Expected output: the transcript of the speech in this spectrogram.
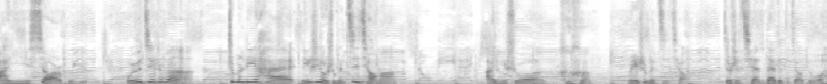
阿姨笑而不语。我又接着问，这么厉害，您是有什么技巧吗？阿姨说，呵呵，没什么技巧，就是钱带的比较多。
